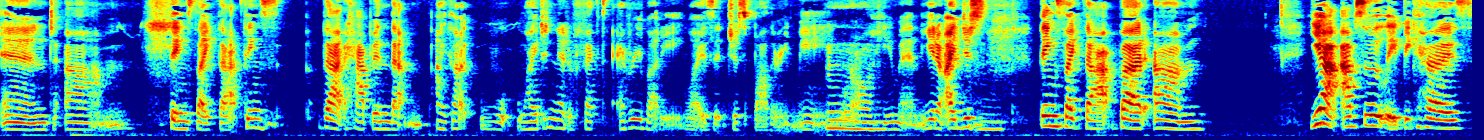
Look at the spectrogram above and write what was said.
and um, things like that. Things that happened that I thought, "W- why didn't it affect everybody? Why is it just bothering me? We're all human. You know, I just, things like that. But um, yeah, absolutely. Because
